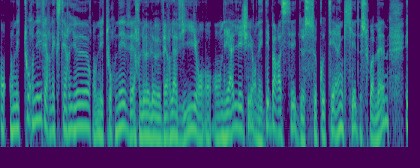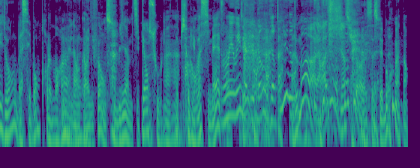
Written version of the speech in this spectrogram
on- on est tourné vers l'extérieur, on est tourné vers, le, le- vers la vie, on, on est allégé, on est débarrassé de ce côté inquiet de soi-même. Et donc, bah, c'est bon pour le moral. Ouais, là encore une fois, on s'oublie un petit peu. Et on s'oublie, Ah, ah, absolument. On va s'y mettre. Oui, oui, bah, demain, on vient tendu, non? Demain, à la radio, bien sûr, ça se fait beaucoup maintenant.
